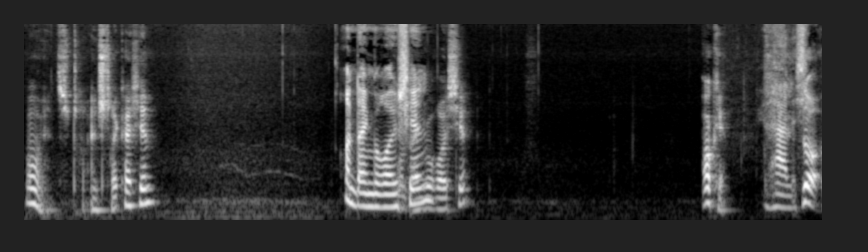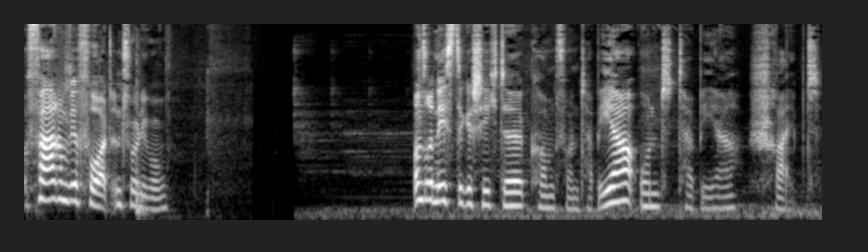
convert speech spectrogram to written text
Oh, jetzt ein Streckerchen. Und ein Geräuschchen. Und ein Geräuschchen. Okay. Herrlich. So, fahren wir fort. Entschuldigung. Unsere nächste Geschichte kommt von Tabea und Tabea schreibt.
